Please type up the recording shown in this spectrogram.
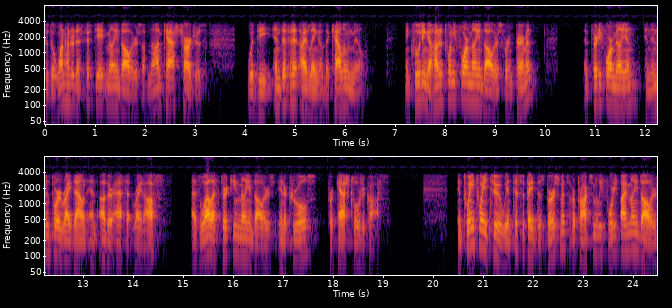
to the $158 million of non-cash charges with the indefinite idling of the Calhoun mill, including $124 million for impairment and $34 million in inventory write-down and other asset write-offs, as well as $13 million in accruals for cash closure costs. In 2022, we anticipate disbursements of approximately $45 million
